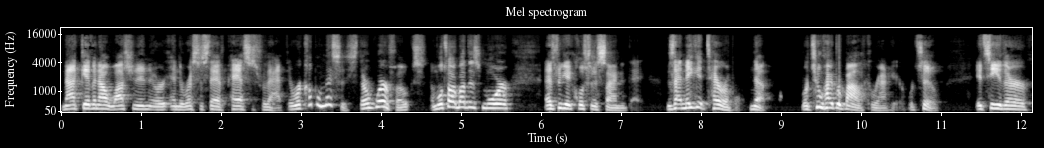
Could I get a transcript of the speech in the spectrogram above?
Not giving out Washington or and the rest of the staff passes for that. There were a couple misses. There were, folks. And we'll talk about this more as we get closer to signing day. Does that make it terrible? No. We're too hyperbolic around here. We're too. It's either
